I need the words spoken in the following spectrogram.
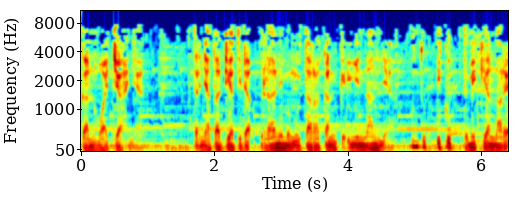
Menundukkan wajahnya. Ternyata dia tidak berani mengutarakan keinginannya untuk ikut demikian Lare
